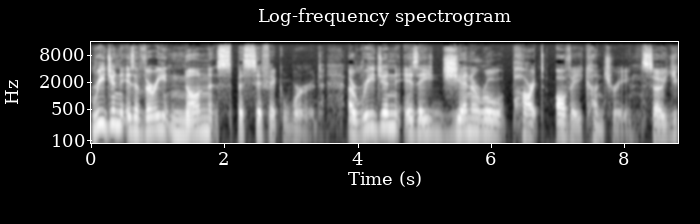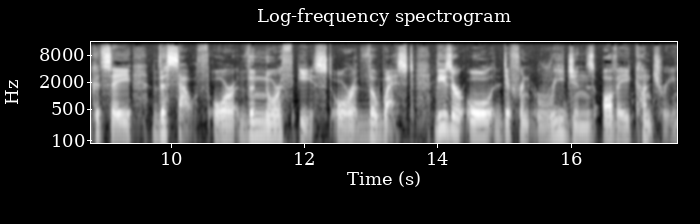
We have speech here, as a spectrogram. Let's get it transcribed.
Region is a very non specific word. A region is a general part of a country. So you could say the South or the Northeast or the West. These are all different regions of a country.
